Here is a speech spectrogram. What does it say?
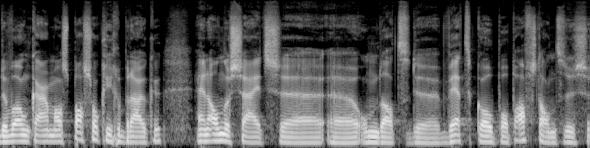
de woonkamer als pashokje gebruiken. En anderzijds omdat de wet kopen op afstand dus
